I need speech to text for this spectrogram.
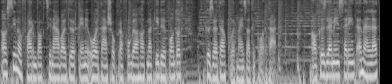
a Sinopharm vakcinával történő oltásokra foglalhatnak időpontot, közölte a kormányzati portál. A közlemény szerint emellett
